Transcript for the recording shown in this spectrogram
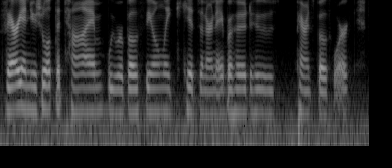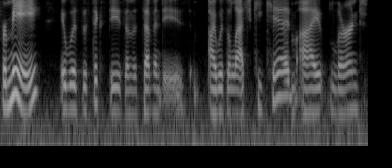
Very unusual at the time. We were both the only kids in our neighborhood whose parents both worked. For me, it was the 60s and the 70s. I was a latchkey kid. I learned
